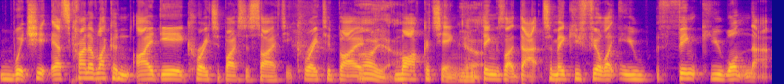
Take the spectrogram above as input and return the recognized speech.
which i- that's kind of like an idea created by society, created by Oh, yeah. marketing Yeah. and things like that to make you feel like you think you want that.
